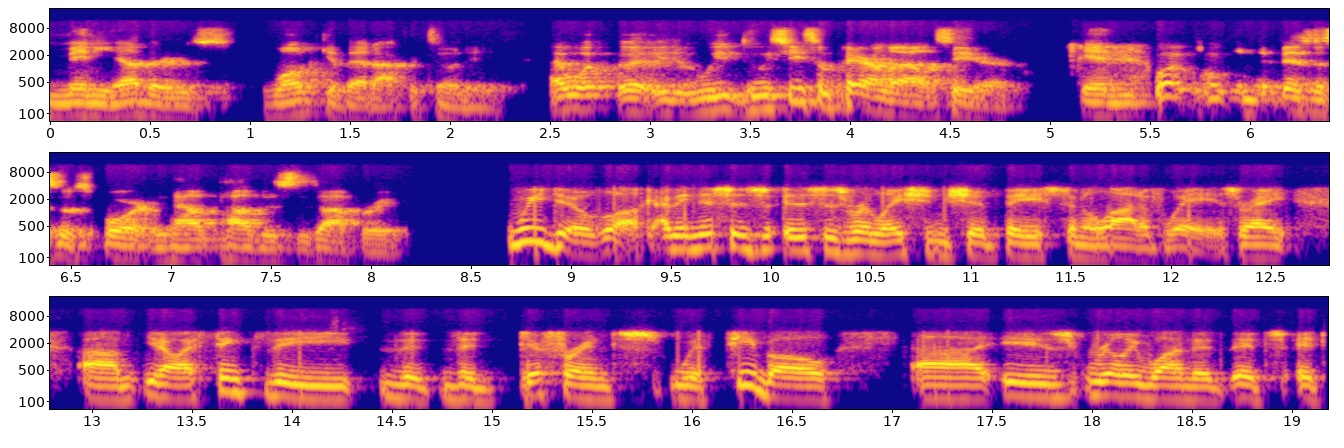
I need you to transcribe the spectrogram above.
many others won't get that opportunity. We, we see some parallels here in, in the business of sport and how, how this is operating. We do. Look, I mean, this is this is relationship based in a lot of ways, right? Um, you know, I think the the the difference with Tebow uh, is really one that it's it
